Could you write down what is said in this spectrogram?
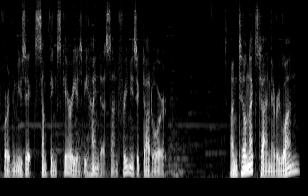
for the music Something Scary is Behind Us on freemusic.org. Until next time, everyone,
